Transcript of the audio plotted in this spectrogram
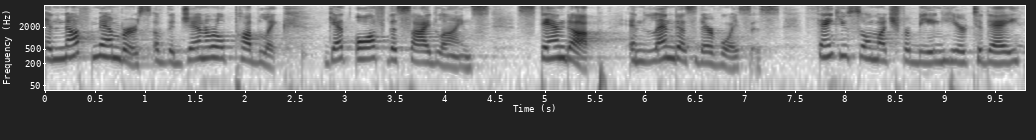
enough members of the general public get off the sidelines, stand up, and lend us their voices. Thank you so much for being here today.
